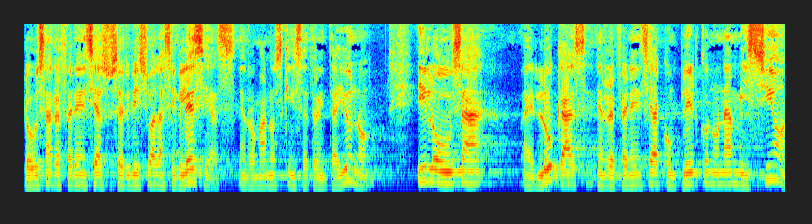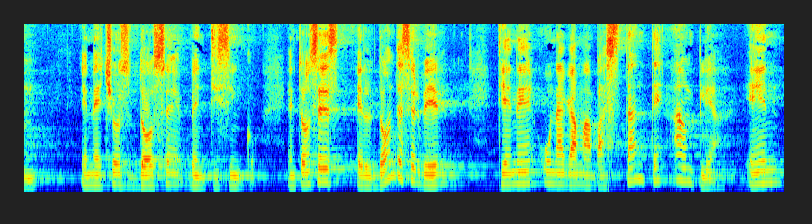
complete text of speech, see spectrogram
Lo usa en referencia a su servicio a las iglesias en Romanos 15:31 y lo usa eh, Lucas en referencia a cumplir con una misión en Hechos 12:25. Entonces, el don de servir tiene una gama bastante amplia en,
